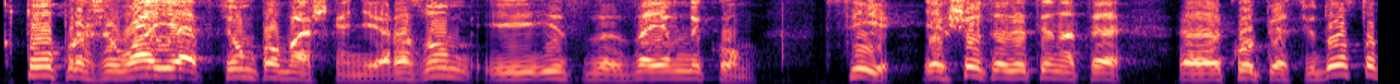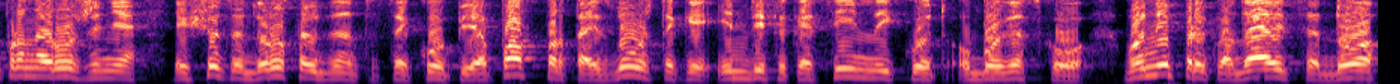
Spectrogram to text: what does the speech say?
хто проживає в цьому помешканні разом із заявником. Всі, якщо це дитина, це е, копія свідоцтва про народження, якщо це доросла людина, то це копія паспорта і знову ж таки ідентифікаційний код обов'язково. Вони прикладаються до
